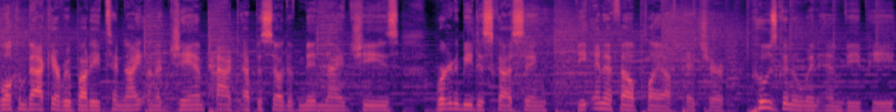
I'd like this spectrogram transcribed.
Welcome back, everybody. Tonight, on a jam packed episode of Midnight Cheese, we're going to be discussing the NFL playoff picture, who's going to win MVP,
